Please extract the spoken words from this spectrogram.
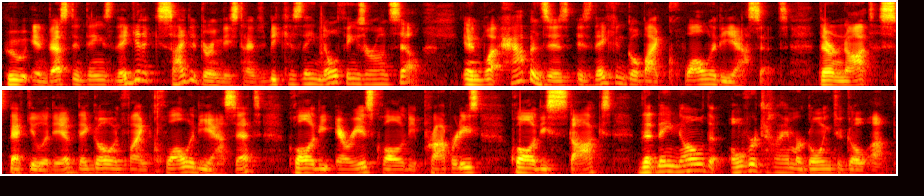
who invest in things, they get excited during these times because they know things are on sale. And what happens is, is they can go buy quality assets. They're not speculative. They go and find quality assets, quality areas, quality properties quality stocks that they know that over time are going to go up.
